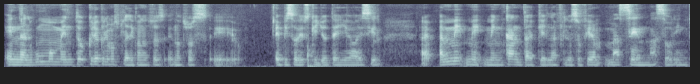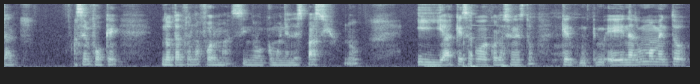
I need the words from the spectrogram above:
en algún momento, creo que lo hemos platicado en otros, en otros eh, episodios que yo te he llegado a decir, a, mí me, me, encanta que la filosofía más zen, más oriental, se enfoque no tanto en la forma, sino como en el espacio, ¿no? ¿Y a qué saco a colación esto? Que en algún momento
